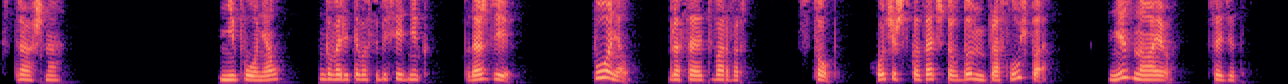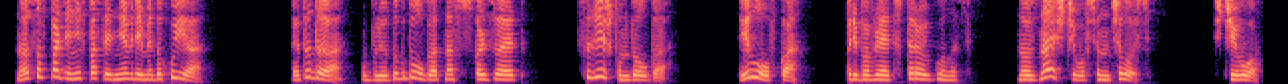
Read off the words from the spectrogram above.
Страшно. «Не понял», — говорит его собеседник. «Подожди». «Понял», — бросает варвар. «Стоп. Хочешь сказать, что в доме прослушка?» «Не знаю», — цедит. «Но совпадений в последнее время дохуя». «Это да. Ублюдок долго от нас ускользает. Слишком долго. И ловко», — прибавляет второй голос. «Но знаешь, с чего все началось?» «С чего?»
